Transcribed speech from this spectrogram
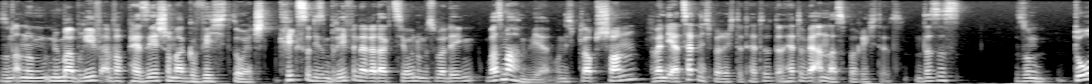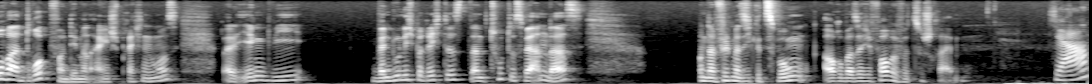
so ein anonymer Brief einfach per se schon mal Gewicht. So, jetzt kriegst du diesen Brief in der Redaktion und musst überlegen, was machen wir? Und ich glaube schon, wenn die AZ nicht berichtet hätte, dann hätte wer anders berichtet. Und das ist so ein dover Druck, von dem man eigentlich sprechen muss, weil irgendwie, wenn du nicht berichtest, dann tut es wer anders. Und dann fühlt man sich gezwungen, auch über solche Vorwürfe zu schreiben. Ja,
